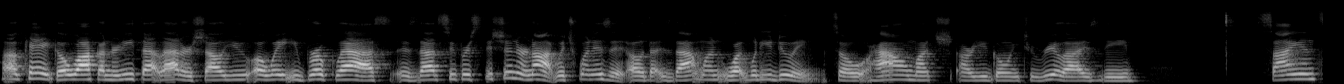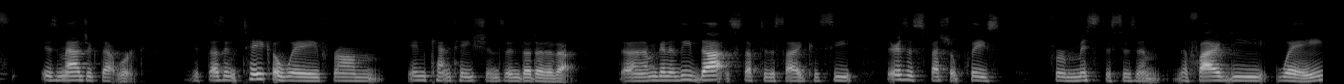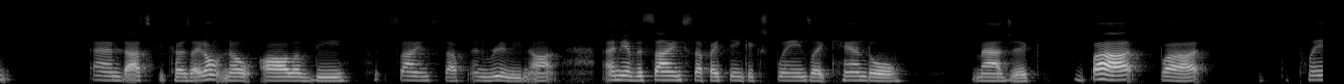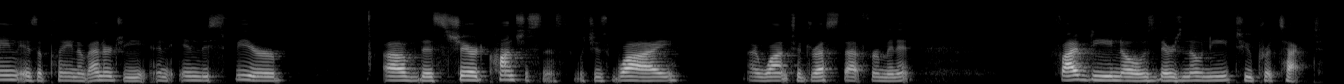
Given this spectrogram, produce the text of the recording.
okay, go walk underneath that ladder, shall you? Oh wait, you broke glass. Is that superstition or not? Which one is it? Oh, that is that one. What what are you doing? So how much are you going to realize the Science is magic that works. It doesn't take away from incantations and da da da da. And I'm going to leave that stuff to the side because, see, there's a special place for mysticism, the 5D way. And that's because I don't know all of the science stuff and really not any of the science stuff I think explains like candle magic. But, but plane is a plane of energy, and in the sphere of this shared consciousness, which is why I want to address that for a minute. 5D knows there's no need to protect.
